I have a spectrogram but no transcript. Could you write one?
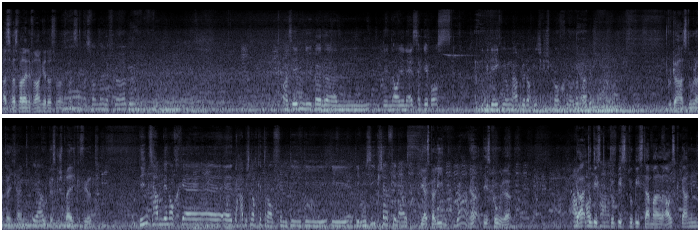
Was, was war deine Frage? Was, was meinst du? was war meine Frage? Also eben über ähm, den neuen SRG-Boss, die Begegnung haben wir doch nicht gesprochen, oder? glaube ich? Gut, da hast du natürlich ein Ja. gutes Gespräch geführt. Dings haben wir noch, äh, äh, da habe ich noch getroffen, die, die, die, die Musikchefin aus Die aus Berlin. Ja. Ja, die ist cool, ja. auch ja du, bist, du, bist, du bist da mal rausgegangen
